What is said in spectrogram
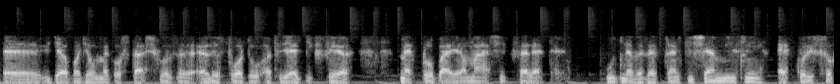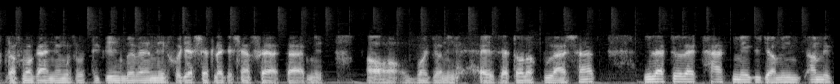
ö, ugye a vagyon megosztáshoz előfordulhat, hogy egyik fél megpróbálja a másik felet úgynevezetten kisemmizni, ekkor is szoktak magányomozott igénybe venni, hogy esetlegesen feltárni a vagyoni helyzet alakulását. Illetőleg hát még ugye ami, ami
